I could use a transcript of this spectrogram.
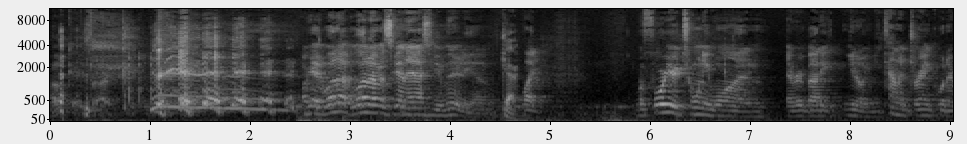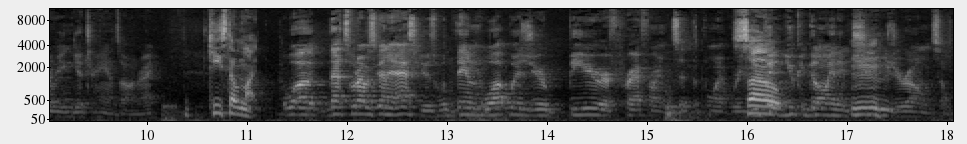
Okay, sorry. Okay, what I, what I was going to ask you a minute ago. Okay. Like, before you're 21, everybody, you know, you kind of drink whatever you can get your hands on, right? Keystone Light. Well, that's what I was going to ask you. Is well, then what was your beer of preference at the point where So- you, could, you could go in and mm. choose your own somewhere?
